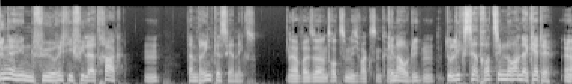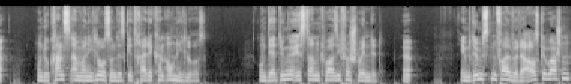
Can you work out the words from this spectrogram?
Dünger hin für richtig viel Ertrag, Mhm. dann bringt das ja nichts. Ja, weil sie dann trotzdem nicht wachsen können. Genau, du, Mhm. du liegst ja trotzdem noch an der Kette. Ja. Und du kannst einfach nicht los und das Getreide kann auch nicht los. Und der Dünger ist dann quasi verschwendet. Ja. Im dümmsten Fall wird er ausgewaschen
